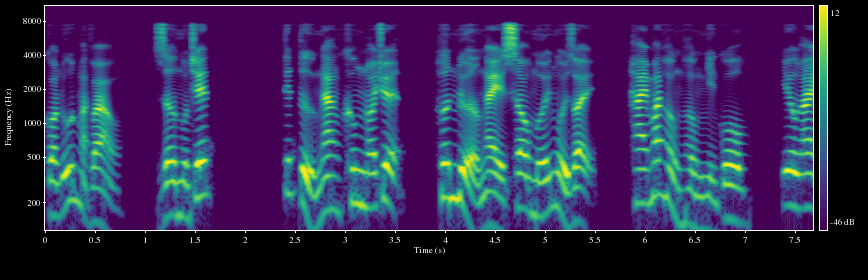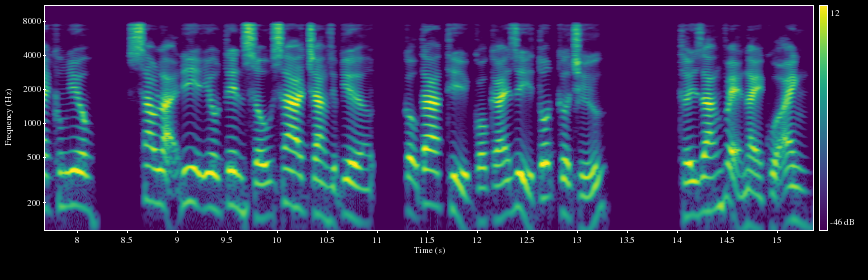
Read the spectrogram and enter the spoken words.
Còn út mặt vào, giờ muốn chết. Tiết tử ngang không nói chuyện, hơn nửa ngày sau mới ngồi dậy, hai mắt hồng hồng nhìn cô, yêu ai không yêu, sao lại đi yêu tên xấu xa trang diệp kia, cậu ta thì có cái gì tốt cơ chứ. Thấy dáng vẻ này của anh,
